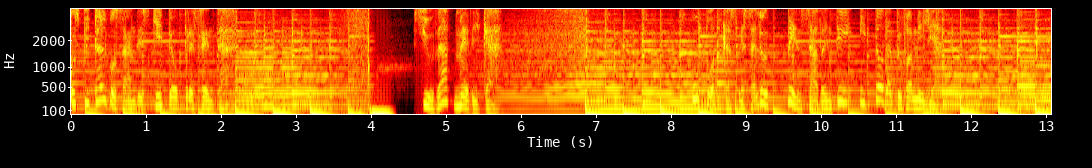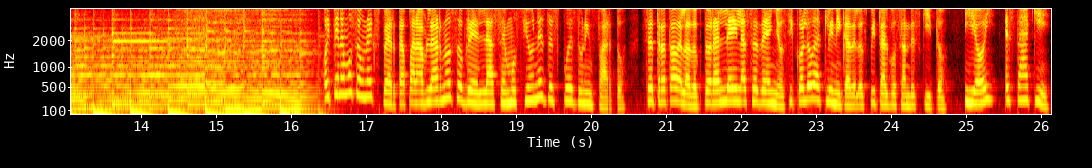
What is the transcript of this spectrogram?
Hospital Bozán de presenta Ciudad Médica. Un podcast de salud pensado en ti y toda tu familia. Hoy tenemos a una experta para hablarnos sobre las emociones después de un infarto. Se trata de la doctora Leila Cedeño, psicóloga clínica del Hospital Bozán de. Y hoy está aquí,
